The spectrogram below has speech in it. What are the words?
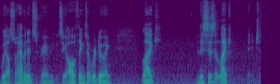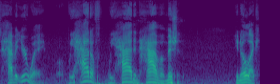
We also have an Instagram. You can see all the things that we're doing. Like, this isn't like just have it your way. We had a we had and have a mission. You know, like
